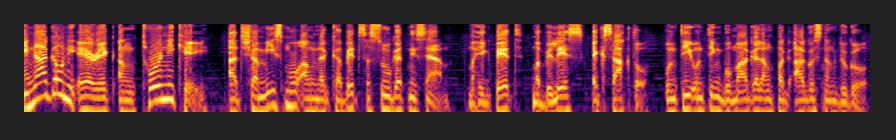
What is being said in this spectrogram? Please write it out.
Inagaw ni Eric ang tourniquet at siya mismo ang nagkabit sa sugat ni Sam. Mahigpit, mabilis, eksakto. Unti-unting bumagal ang pag-agos ng dugo.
